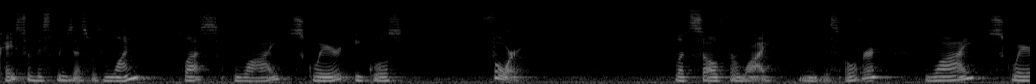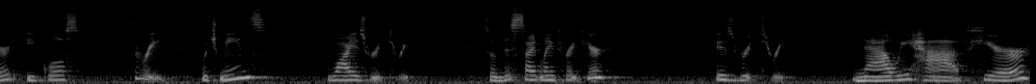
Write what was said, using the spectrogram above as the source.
Okay, so this leaves us with 1 plus y squared equals 4. Let's solve for y. Move this over. y squared equals 3, which means y is root 3. So this side length right here is root 3. Now we have here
